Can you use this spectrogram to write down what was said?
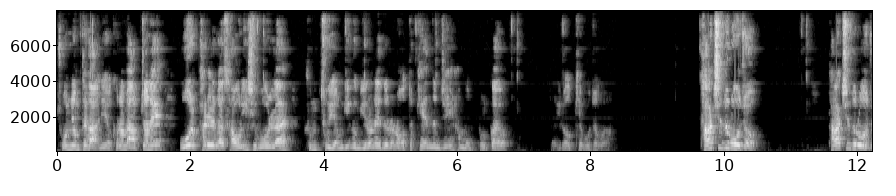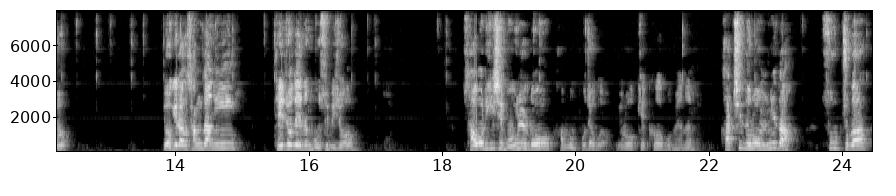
좋은 형태가 아니에요. 그러면 앞전에 5월 8일과 4월 25일 날 금투, 연기금 이런 애들은 어떻게 했는지 한번 볼까요? 자, 이렇게 보자고요. 다 같이 들어오죠. 다 같이 들어오죠. 여기랑 상당히 대조되는 모습이죠. 4월 25일도 한번 보자고요. 이렇게 그어보면은 같이 들어옵니다. 수급주가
